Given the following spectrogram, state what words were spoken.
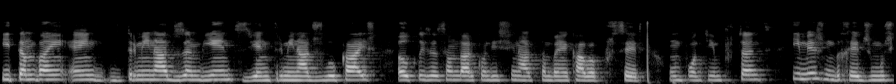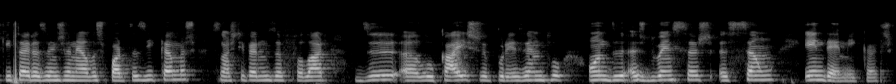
e também em determinados ambientes e em determinados locais, a utilização de ar-condicionado também acaba por ser um ponto importante e mesmo de redes mosquiteiras em janelas, portas e camas, se nós estivermos a falar de uh, locais, por exemplo, onde as doenças uh, são endémicas.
